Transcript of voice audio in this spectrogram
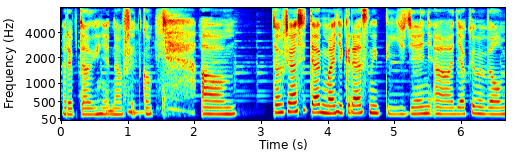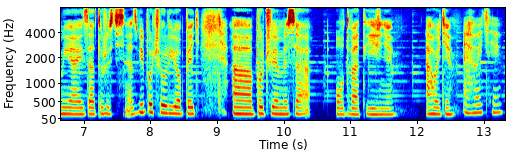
reptali hneď na všetko. Mm. Um, Takže asi tak, majte krásny týždeň a ďakujeme veľmi aj za to, že ste si nás vypočuli opäť a počujeme sa o dva týždne. Ahojte. Ahojte.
